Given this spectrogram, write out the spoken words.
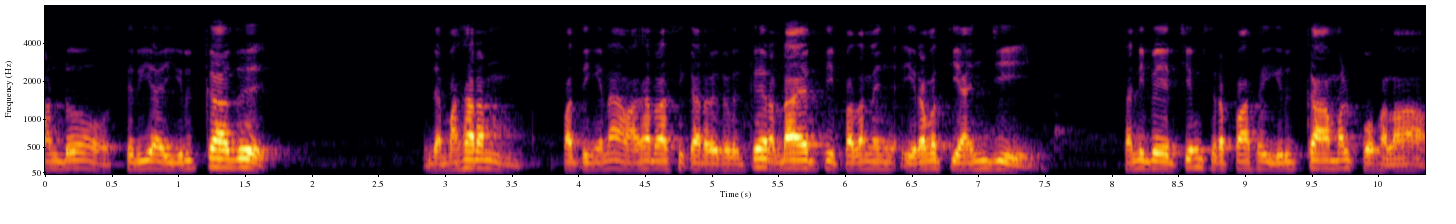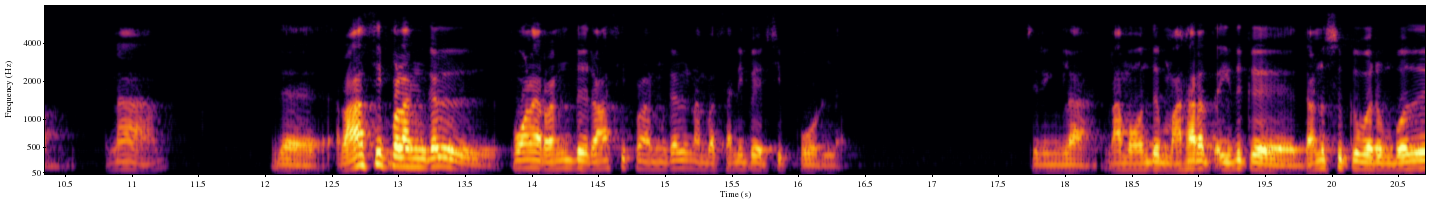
ஆண்டும் சரியாக இருக்காது. இந்த மகரம் பார்த்தீங்கன்னா மகராசிக்காரர்களுக்கு ரெண்டாயிரத்தி பதினஞ்சு இருபத்தி அஞ்சு சனி பயிற்சியும் சிறப்பாக இருக்காமல் போகலாம். ஏன்னா இந்த ராசி பலன்கள் போன ரெண்டு ராசி பலன்கள் நம்ம சனி பயிற்சி போடல. சரிங்களா? நம்ம வந்து மகரத்தை இதுக்கு தனுசுக்கு வரும்போது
